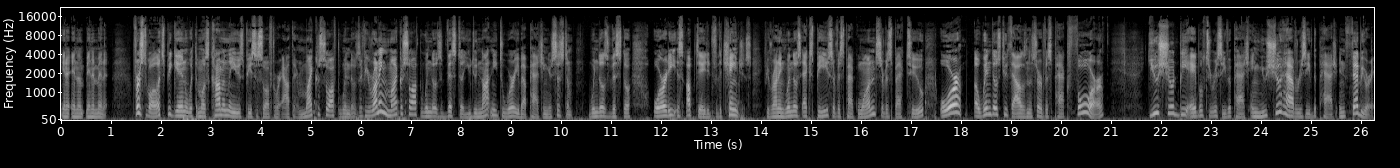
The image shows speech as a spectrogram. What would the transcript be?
in a, in a, in a minute. First of all, let's begin with the most commonly used piece of software out there Microsoft Windows. If you're running Microsoft Windows Vista, you do not need to worry about patching your system. Windows Vista already is updated for the changes. If you're running Windows XP Service Pack 1, Service Pack 2, or a Windows 2000 Service Pack 4, you should be able to receive a patch, and you should have received the patch in February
